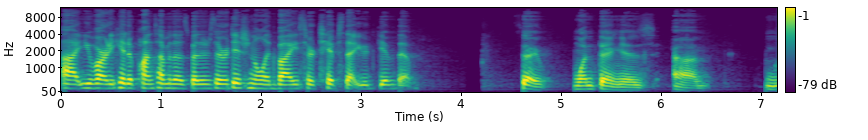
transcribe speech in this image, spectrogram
uh, you've already hit upon some of those, but is there additional advice or tips that you'd give them? Say one thing is, um,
